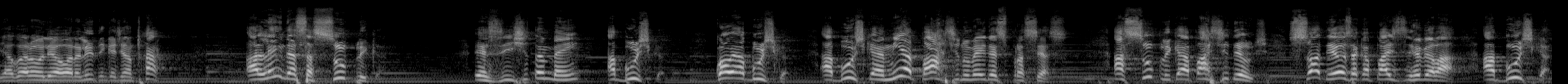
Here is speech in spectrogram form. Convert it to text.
e agora eu olhei a hora ali, tem que adiantar. Além dessa súplica, existe também a busca. Qual é a busca? A busca é a minha parte no meio desse processo. A súplica é a parte de Deus. Só Deus é capaz de se revelar. A busca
